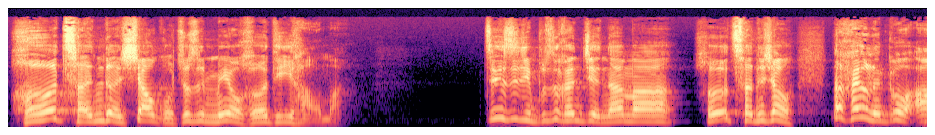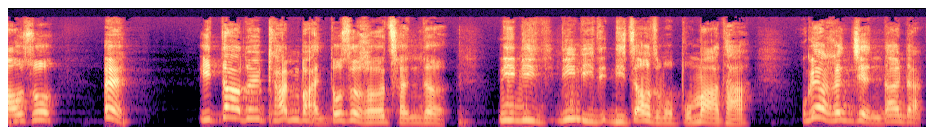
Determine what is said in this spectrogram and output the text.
合成的效果就是没有合体好嘛。这件事情不是很简单吗？合成的效果，那还有人跟我拗说，哎、一大堆看板都是合成的，你你你你你知道怎么不骂他？我跟你讲很简单的，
